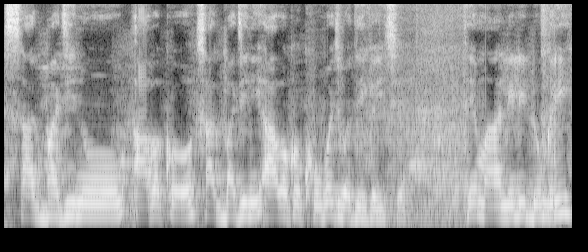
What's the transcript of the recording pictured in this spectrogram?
શાકભાજીનું આવકો, શાકભાજીની આવકો ખૂબ જ વધી ગઈ છે. તેમાં લીલી ડુંગળી,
